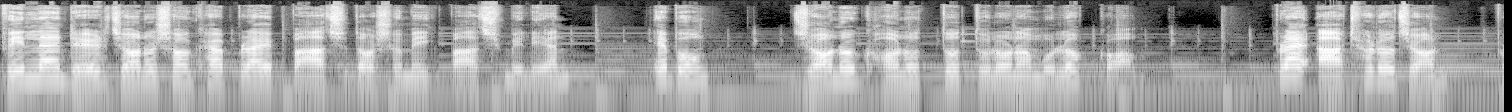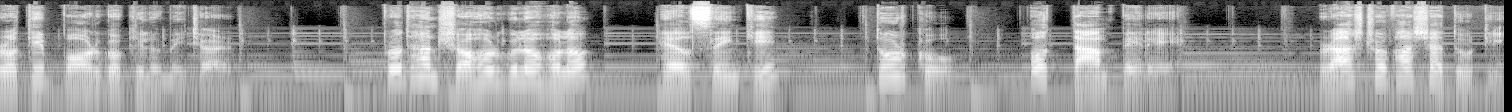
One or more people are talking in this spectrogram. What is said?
ফিনল্যান্ডের জনসংখ্যা প্রায় পাঁচ দশমিক পাঁচ মিলিয়ন এবং জনঘনত্ব তুলনামূলক কম, প্রায় আঠারো জন প্রতি বর্গ কিলোমিটার। প্রধান শহরগুলো হল হেলসিঙ্কি তুর্কু ও তাম্পেরে। রাষ্ট্রভাষা দুটি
